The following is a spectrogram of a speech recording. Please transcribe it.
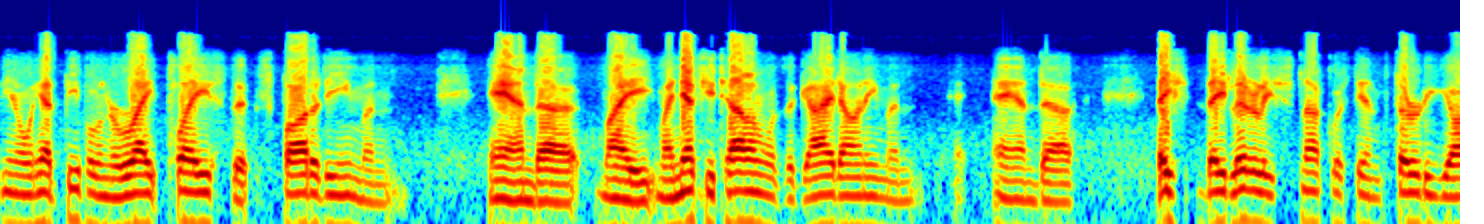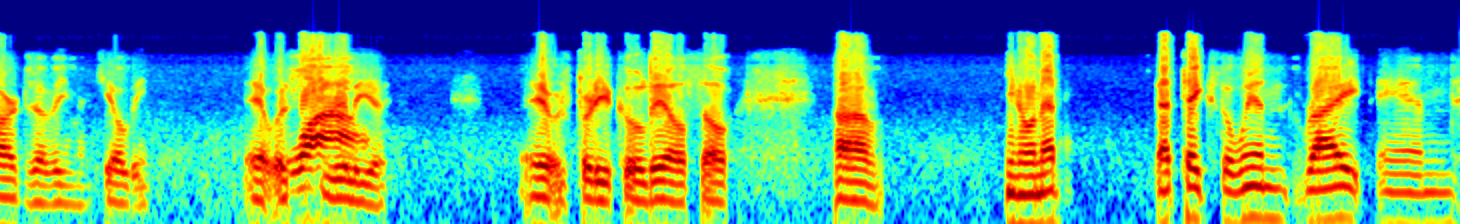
you know, we had people in the right place that spotted him, and and uh, my my nephew Talon was the guide on him, and and uh, they they literally snuck within 30 yards of him and killed him. It was Wow. really a it was pretty a cool deal. So, um, you know, and that that takes the wind right and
